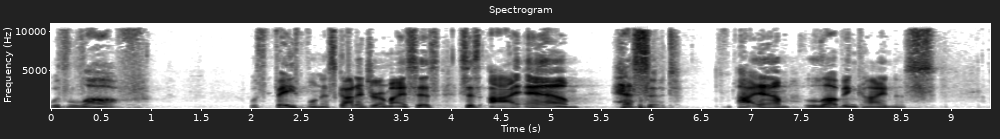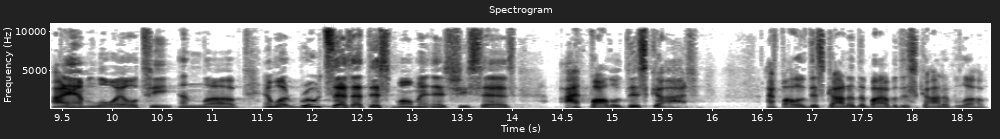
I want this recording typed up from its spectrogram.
with love, with faithfulness. God in Jeremiah says, says, I am Hesed. I am loving kindness. I am loyalty and love. And what Ruth says at this moment is she says, I follow this God. I follow this God of the Bible, this God of love.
